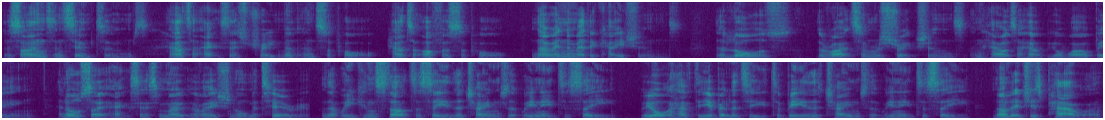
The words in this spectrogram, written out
the signs and symptoms, how to access treatment and support, how to offer support, knowing the medications, the laws, the rights and restrictions, and how to help your well-being, and also access motivational material, that we can start to see the change that we need to see. We all have the ability to be the change that we need to see. Knowledge is power,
